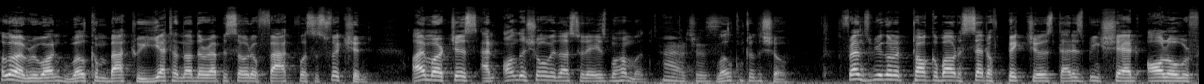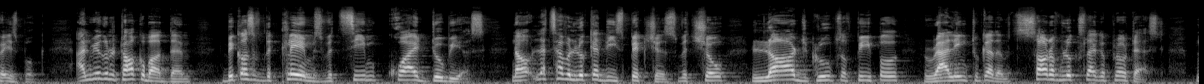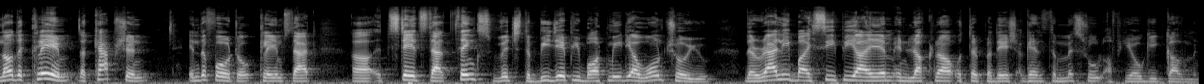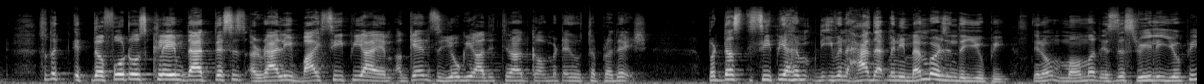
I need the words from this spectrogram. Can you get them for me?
Hello, everyone. Welcome back to yet another episode of Fact versus Fiction. I'm Archis, and on the show with us today is Muhammad. Hi, Archis. Welcome to the show. Friends, we're going to talk about a set of pictures that is being shared all over Facebook. And we're going to talk about them because of the claims which seem quite dubious. Now, let's have a look at these pictures, which show large groups of people rallying together, which sort of looks like a protest. Now, the claim, the caption in the photo claims that uh, it states that things which the BJP bought media won't show you. The rally by CPIM in Lucknow, Uttar Pradesh against the misrule of Yogi government. So the, it, the photos claim that this is a rally by CPIM against the Yogi Adityanath government in Uttar Pradesh. But does the CPIM even have that many members in the UP? You know, Mohammed, is this really UP?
